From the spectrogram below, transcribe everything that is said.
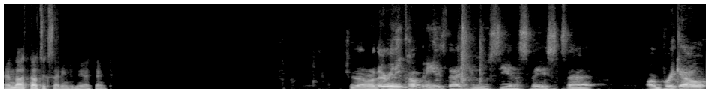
And that that's exciting to me, I think. Are there any companies that you see in the space that are breakout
